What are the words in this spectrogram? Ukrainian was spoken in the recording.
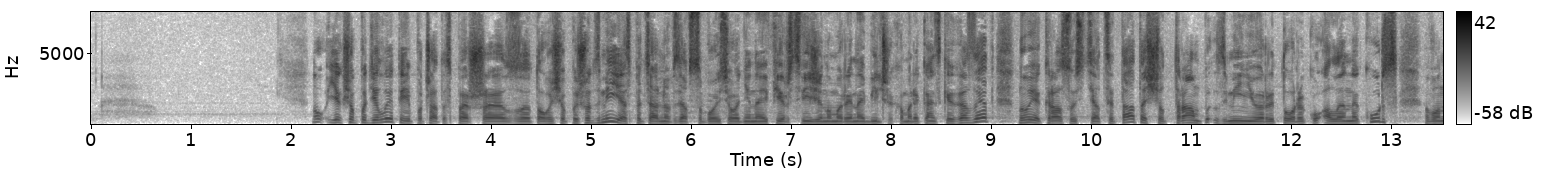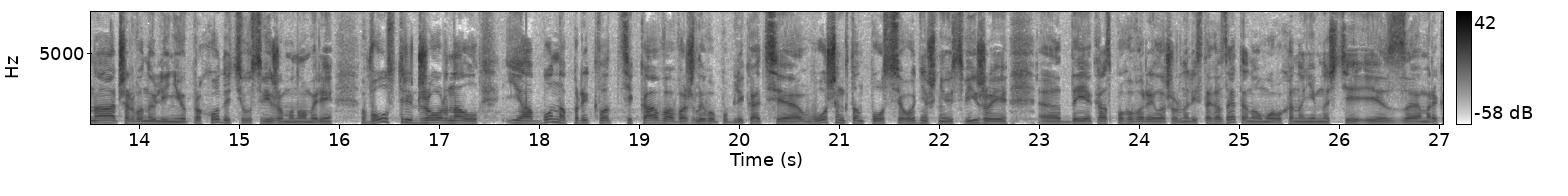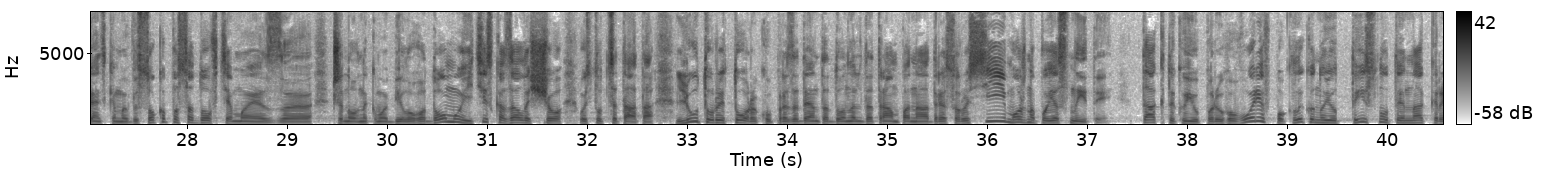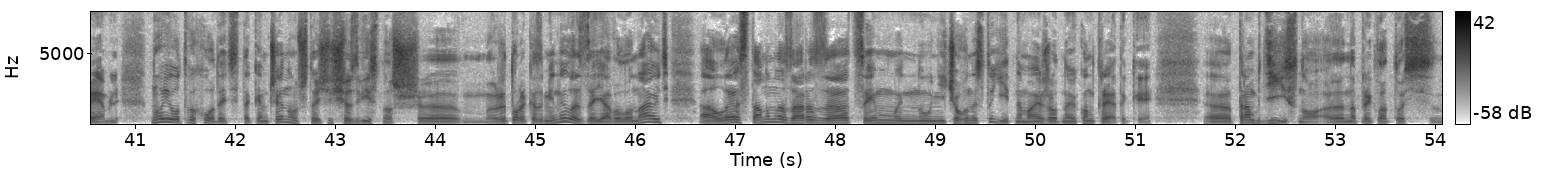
Ну, якщо поділити і почати спершу з того, що пишуть змі, я спеціально взяв з собою сьогодні на ефір свіжі номери найбільших американських газет. Ну якраз ось ця цитата, що Трамп змінює риторику, але не курс. Вона червоною лінією проходить у свіжому номері Wall Street Journal. І або, наприклад, цікава важлива публікація Washington Post сьогоднішньої свіжої, е, де якраз поговорили журналісти газети на умовах анонімності із американськими високопосадовцями, з чиновниками Білого Дому. І ті сказали, що ось тут цитата: люту риторику президента Дональда Трампа на адресу Росії можна пояснити. Тактикою переговорів, покликаною тиснути на Кремль. Ну і от виходить таким чином, що, що звісно ж, е, риторика змінилась, заяви лунають, але станом на зараз за цим ну нічого не стоїть, немає жодної конкретики. Е, Трамп дійсно, е, наприклад, ось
